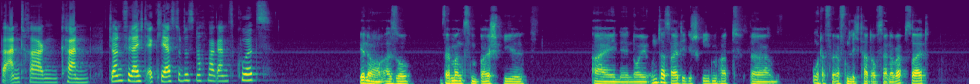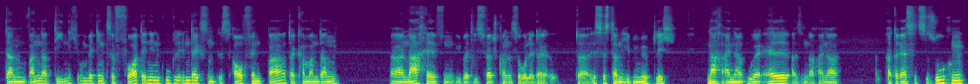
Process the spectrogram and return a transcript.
beantragen kann. John, vielleicht erklärst du das nochmal ganz kurz? Genau, also wenn man zum Beispiel eine neue Unterseite geschrieben hat, äh, oder veröffentlicht hat auf seiner Website, dann wandert die nicht unbedingt sofort in den Google-Index und ist auffindbar. Da kann man dann äh, nachhelfen über die Search-Konsole. Da, da ist es dann eben möglich, nach einer URL, also nach einer Adresse zu suchen.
